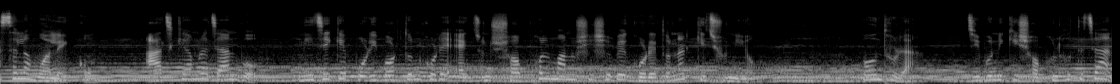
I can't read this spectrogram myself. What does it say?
আসসালামু আলাইকুম। আজকে আমরা জানব নিজেকে পরিবর্তন করে একজন সফল মানুষ হিসেবে গড়ে তোলার কিছু নিয়ম। বন্ধুরা, জীবনে কি সফল হতে চান?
